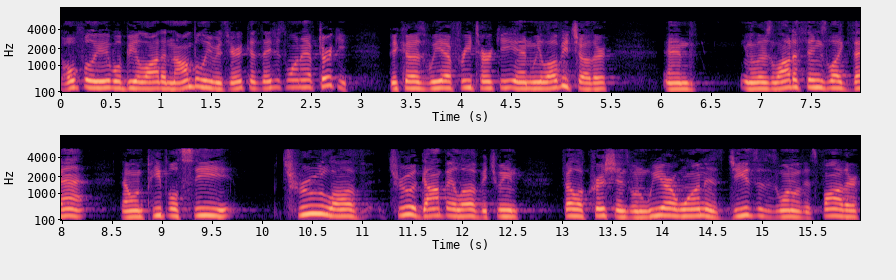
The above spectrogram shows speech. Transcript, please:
hopefully will be a lot of non-believers here because they just want to have turkey. Because we have free turkey and we love each other. And, you know, there's a lot of things like that, that when people see true love, true agape love between fellow Christians, when we are one as Jesus is one with his Father,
